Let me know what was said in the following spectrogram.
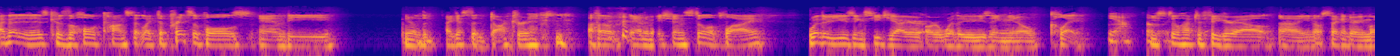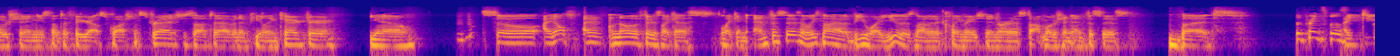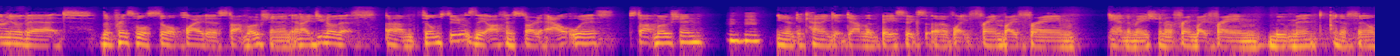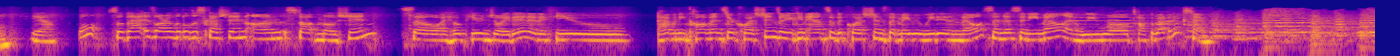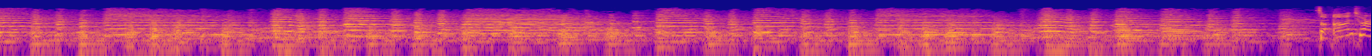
I bet it is because the whole concept, like the principles and the, you know, the I guess the doctrine of animation still apply, whether you're using CGI or, or whether you're using you know clay. Yeah, You still have to figure out, uh, you know, secondary motion. You still have to figure out squash and stretch. You still have to have an appealing character. You know. So I don't, I don't know if there's like a like an emphasis. At least not out of BYU. There's not a claymation or a stop motion emphasis. But the principles. I do know that the principles still apply to stop motion, and I do know that um, film students they often start out with stop motion, Mm-hmm. you know, to kind of get down the basics of like frame by frame animation or frame by frame movement in a film. Yeah. Cool. So that is our little discussion on stop motion. So I hope you enjoyed it. And if you have any comments or questions, or you can answer the questions that maybe we didn't know, send us an email and we will talk about it next time.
